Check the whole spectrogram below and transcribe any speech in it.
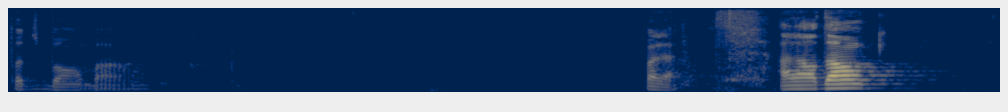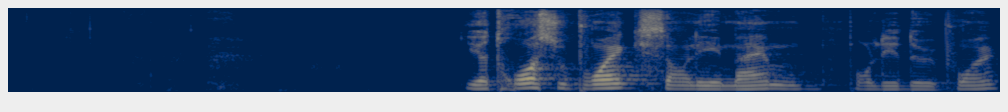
Pas du bon bord. Voilà. Alors, donc, il y a trois sous-points qui sont les mêmes pour les deux points.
